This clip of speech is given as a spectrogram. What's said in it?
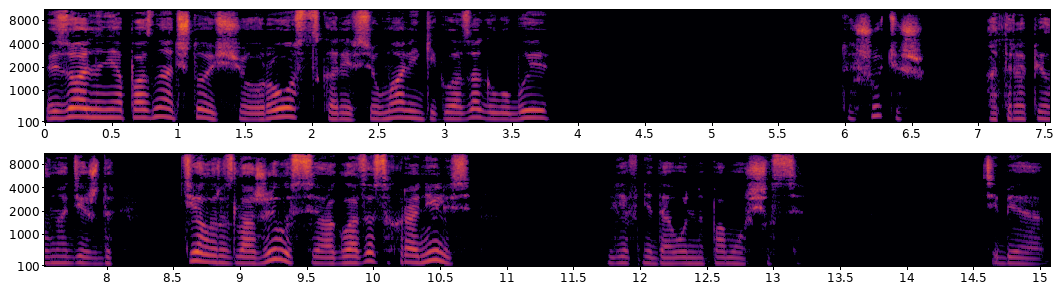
Визуально не опознать, что еще. Рост, скорее всего, маленький, глаза голубые. — Ты шутишь? — оторопела Надежда. Тело разложилось, а глаза сохранились. Лев недовольно поморщился. — Тебя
